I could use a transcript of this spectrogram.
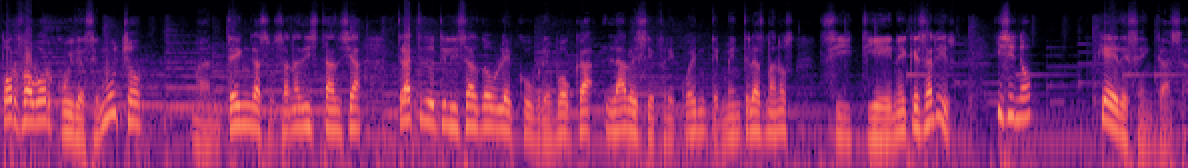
Por favor, cuídese mucho, mantenga su sana distancia, trate de utilizar doble cubreboca, lávese frecuentemente las manos si tiene que salir y si no, quédese en casa.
